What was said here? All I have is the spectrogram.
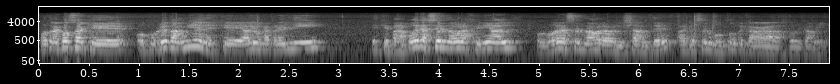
Otra cosa que ocurrió también es que algo que aprendí es que para poder hacer una obra genial, para poder hacer una obra brillante, hay que hacer un montón de cagadas por el camino.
